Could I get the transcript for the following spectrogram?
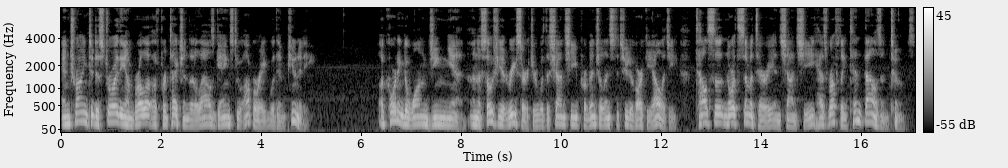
and trying to destroy the umbrella of protection that allows gangs to operate with impunity. According to Wang Jingyan, an associate researcher with the Shanxi Provincial Institute of Archaeology, Taosi North Cemetery in Shanxi has roughly 10,000 tombs.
